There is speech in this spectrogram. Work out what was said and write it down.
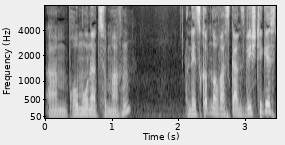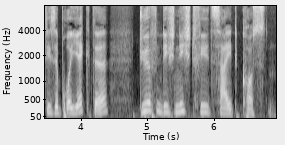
ähm, pro Monat zu machen. Und jetzt kommt noch was ganz Wichtiges. Diese Projekte dürfen dich nicht viel Zeit kosten.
